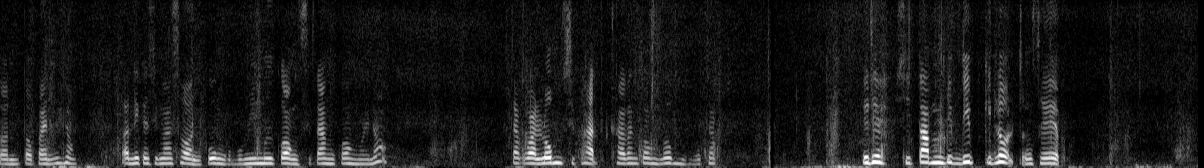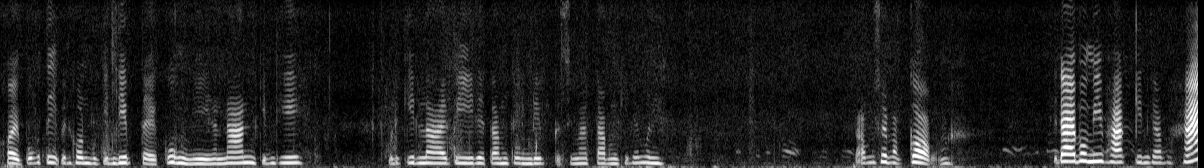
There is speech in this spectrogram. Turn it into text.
ตอนต่อไปนี่น้องตอนนี้ก็สิมาสอนกุ้งกับบ่มีมือกล้องสิตั้งกล้องไว้เนาะจักว่าลมสิพัดข้าตั้งกล้องลมบ่จักเดี๋ยวเดี๋ยวสิตำดิบๆกินโลดจังแซ่บข่อยปกติเป็นคนบ่กินดิบ แต่กุ้งนี่นานๆกินทีบริกินหลายปีแต่ตำกุ้งดิบก็สิมาตำกินได้มื้อนี้ ตำใส่หมะกกอกสิได้บ่มีพักกินครับฮะ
